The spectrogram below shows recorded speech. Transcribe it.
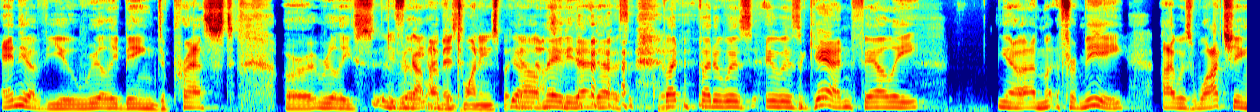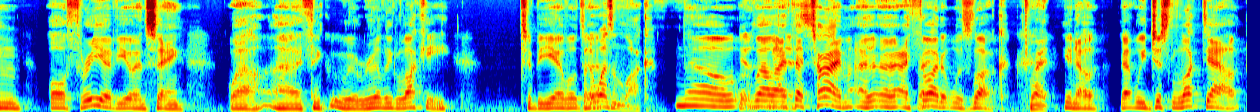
any of you really being depressed or really. you forgot my mid twenties, but yeah, Yeah, no. maybe that, that was, but but it was it was again fairly, you know, um, for me, I was watching all three of you and saying, wow, I think we're really lucky to be able to. But it wasn't luck. No, well, I mean, at that time, I, I thought it was luck. Right. You know that we just lucked out.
